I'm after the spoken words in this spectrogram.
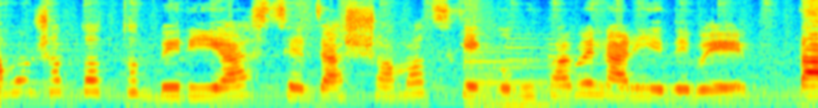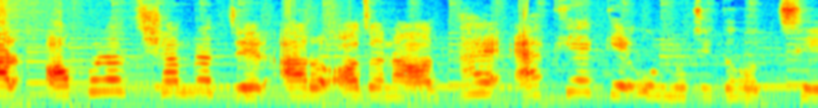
এমন সব তথ্য বেরিয়ে আসছে যা সমাজকে গভীরভাবে নাড়িয়ে দেবে। তার অপরাধ সাম্রাজ্যের আরও অজানা অধ্যায় একে একে উন্মোচিত হচ্ছে।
